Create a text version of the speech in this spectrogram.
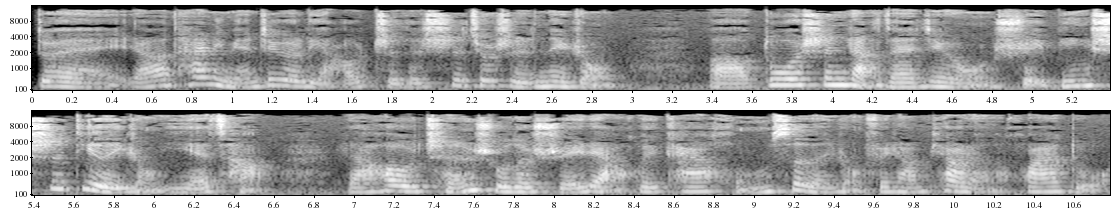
对，然后它里面这个“了”指的是就是那种，呃，多生长在这种水滨湿地的一种野草。然后成熟的水两会开红色的那种非常漂亮的花朵。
